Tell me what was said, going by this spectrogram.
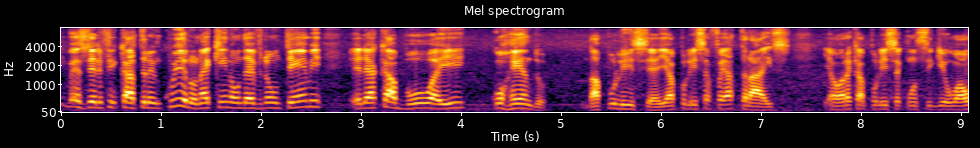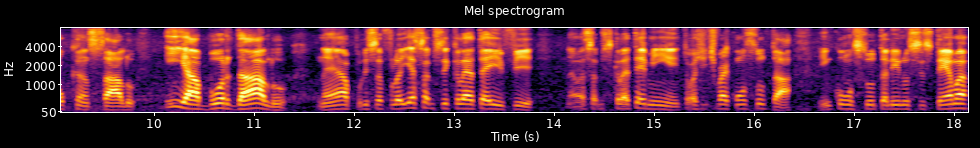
em vez dele ficar tranquilo, né? Quem não deve não teme, ele acabou aí correndo da polícia e a polícia foi atrás. E a hora que a polícia conseguiu alcançá-lo e abordá-lo, né? A polícia falou: "E essa bicicleta aí, fi?" Não, essa bicicleta é minha, então a gente vai consultar. Em consulta ali no sistema,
